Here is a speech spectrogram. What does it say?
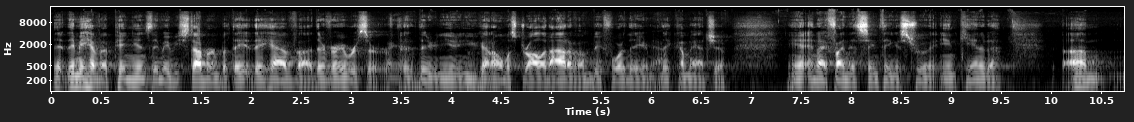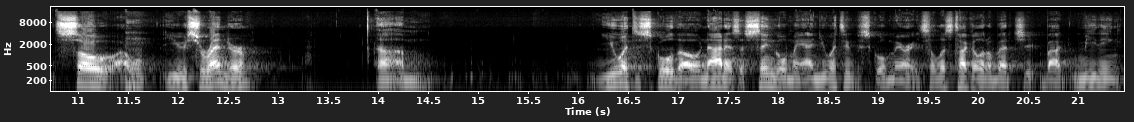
they, they, may have opinions, they may be stubborn, but they, they have, uh, they're very reserved. Yeah. you know, you got to almost draw it out of them before they, yeah. they come at you. And, and, I find that same thing is true in Canada. Um, so uh, you surrender um, you went to school, though, not as a single man, you went to school married. So let's talk a little bit about meeting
